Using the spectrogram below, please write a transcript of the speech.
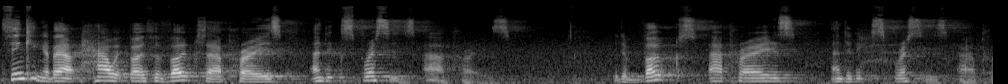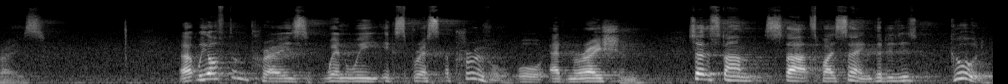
thinking about how it both evokes our praise and expresses our praise. It evokes our praise and it expresses our praise. Uh, we often praise when we express approval or admiration. So the psalm starts by saying that it is good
